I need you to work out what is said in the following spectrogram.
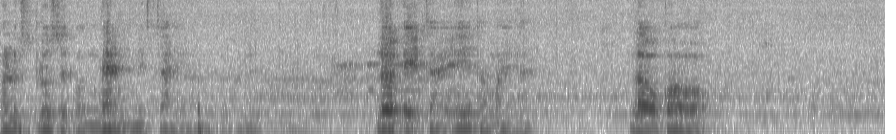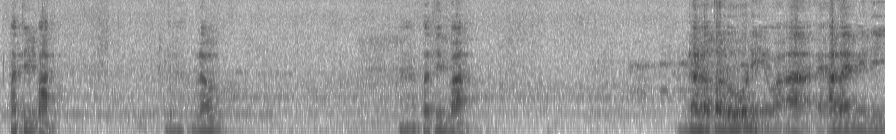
มันรู้รู้สึกว่ามันแน่นในใจเรา เริ่มเอะใจ เอ๊ะทำไมนะ เราก็ปฏิบัติเราปฏิบัติ แล้วเราก็รู้นี่ว่าอะไรไม่ดี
